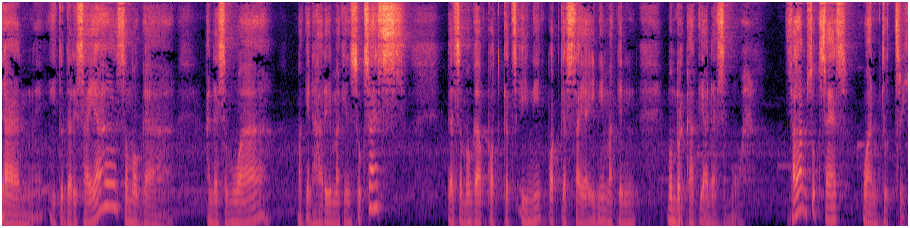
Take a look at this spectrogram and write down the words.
Dan itu dari saya, semoga Anda semua makin hari makin sukses dan semoga podcast ini, podcast saya ini makin memberkati Anda semua. Salam sukses, one, two, three.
